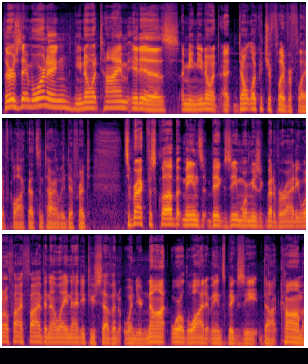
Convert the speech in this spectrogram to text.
Thursday morning, you know what time it is. I mean, you know what? Uh, don't look at your Flavor Flav clock. That's entirely different. It's a breakfast club. It means Big Z, more music, better variety. 1055 in LA, 927 when you're not. Worldwide, it means bigz.com.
